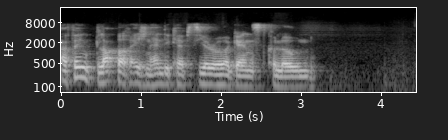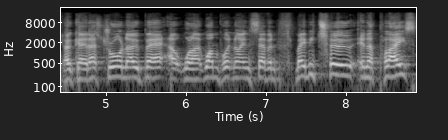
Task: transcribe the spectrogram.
I think Gladbach Asian handicap zero against Cologne. Okay, that's draw no bet at well, like 1.97, maybe two in a place.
